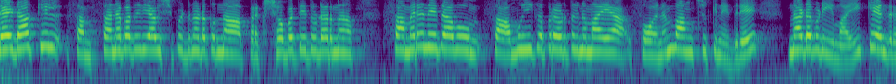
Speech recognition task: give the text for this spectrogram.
ലഡാക്കിൽ സംസ്ഥാന പദവി ആവശ്യപ്പെട്ട് നടക്കുന്ന പ്രക്ഷോഭത്തെ തുടർന്ന് സമര നേതാവും സാമൂഹിക പ്രവർത്തകനുമായ സോനം വാങ്ചുക്കിനെതിരെ നടപടിയുമായി കേന്ദ്ര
